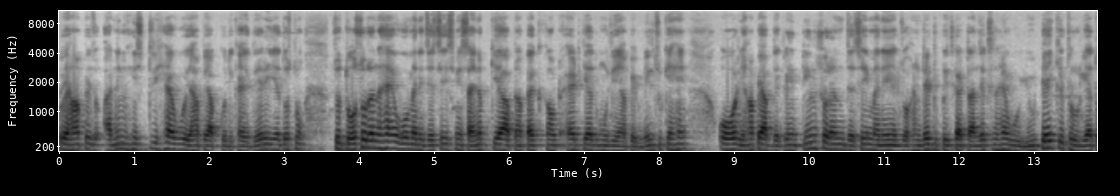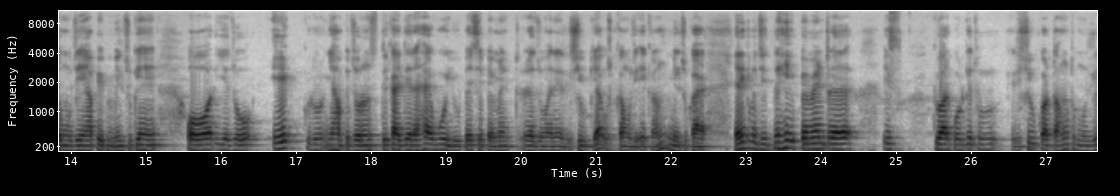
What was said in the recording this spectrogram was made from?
तो यहाँ पे जो अर्निंग हिस्ट्री है, वो यहाँ पे आपको दिखाई दे रही है। दोस्तों, जो 200 रन है, वो मैंने जैसे इसमें साइनअप किया, अपना बैंक अकाउंट ऐड किया तो मुझे यहाँ पे मिल चुके हैं। और यहाँ पे आप देख रहे हैं, तीन सौ रन जैसे ही मैंने जो हंड्रेड रुपीज़ का ट्रांजेक्शन है, वो यूपीआई के थ्रू लिया तो मुझे यहाँ पर मिल चुके हैं। और ये जो एक यहाँ पे जो रन दिखाई दे रहा है, वो यू से पेमेंट जो मैंने रिसीव किया, उसका मुझे एक रन मिल चुका है। यानी कि मैं जितने ही पेमेंट इस क्यू आर कोड के थ्रू रिसीव करता हूँ तो मुझे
